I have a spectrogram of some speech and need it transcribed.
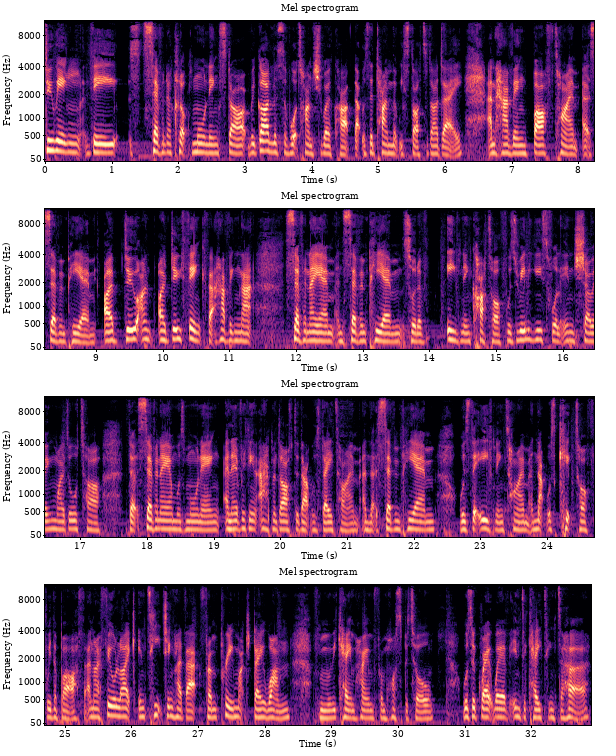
doing the seven o'clock morning start, regardless of what time she woke up. That was the time that we started our day, and having bath time at seven p.m. I do I, I do think that having that seven a.m. and seven p.m. sort of evening cutoff was really useful in showing my daughter that 7 a.m. was morning and everything that happened after that was daytime, and that 7 p.m. was the evening time, and that was kicked off with a bath. And I feel like in teaching her that from pretty much day one, from when we came home from hospital, was a great way of indicating to her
